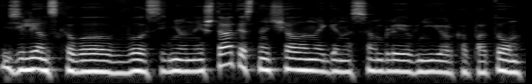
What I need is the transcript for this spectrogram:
Зеленского в Соединенные Штаты, сначала на Генассамблею в Нью-Йорк, а потом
